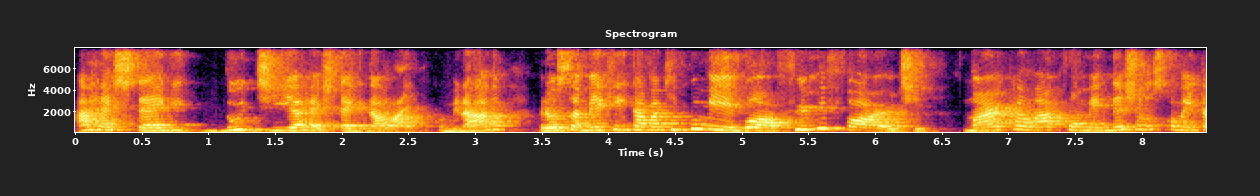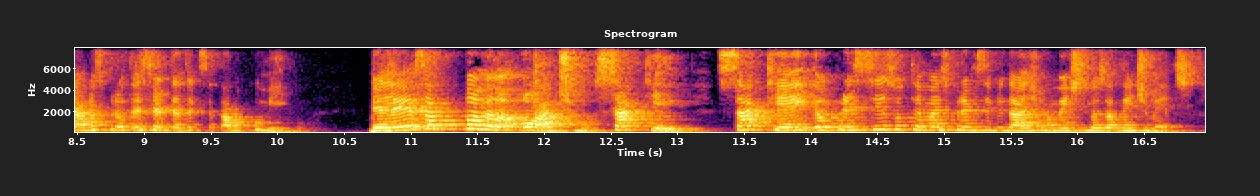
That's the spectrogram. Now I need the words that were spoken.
a hashtag do dia, a hashtag da live, combinado? Para eu saber quem estava aqui comigo, ó, firme e forte. Marca lá, comenta, deixa nos comentários para eu ter certeza que você estava comigo. Beleza? Pamela, ótimo, saquei. Saquei, eu preciso ter mais previsibilidade realmente nos meus atendimentos.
